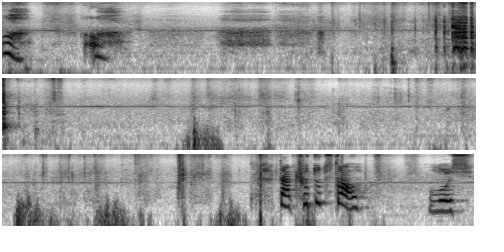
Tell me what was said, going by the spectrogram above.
О, о. Так, що тут стало? Лось.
